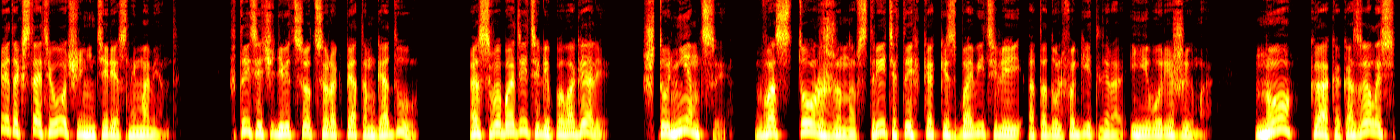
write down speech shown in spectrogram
Это, кстати, очень интересный момент. В 1945 году освободители полагали, что немцы восторженно встретят их как избавителей от Адольфа Гитлера и его режима. Но, как оказалось,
